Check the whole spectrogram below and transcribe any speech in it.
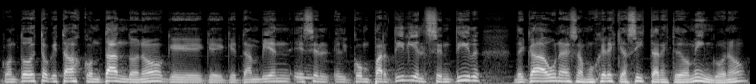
con todo esto que estabas contando, ¿no? Que, que, también es el, el compartir y el sentir de cada una de esas mujeres que asistan este domingo, ¿no?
